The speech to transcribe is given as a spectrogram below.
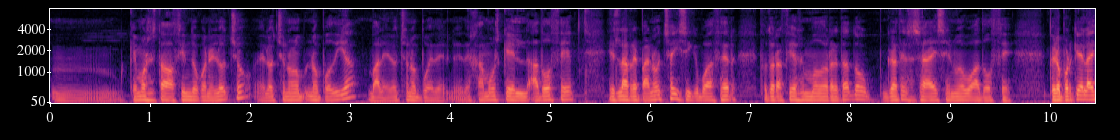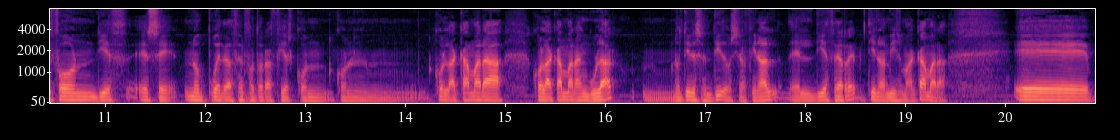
Mm, que hemos estado haciendo con el 8. El 8 no, podía, vale, el 8 no puede. Le dejamos que el A12 es la repanocha y sí que puede hacer fotografías en modo retrato gracias a ese nuevo A12. Pero ¿por qué el iPhone 10S no puede hacer fotografías con, la, cámara, con la cámara angular? Mm, no tiene sentido, si al final el 10R tiene la misma cámara. Eh,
